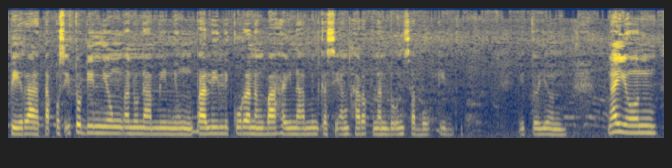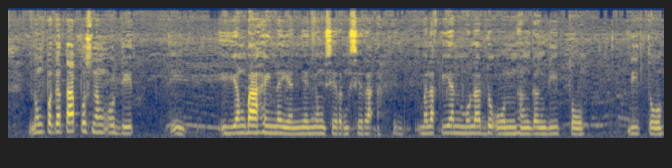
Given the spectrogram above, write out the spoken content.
pera. Tapos ito din yung ano namin, yung balilikuran ng bahay namin kasi ang harap nandoon sa bukid. Ito yun. Ngayon, nung pagkatapos ng audit, iyang bahay na yan, yan yung sirang-sira. Malaki yan mula doon hanggang dito. Dito.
